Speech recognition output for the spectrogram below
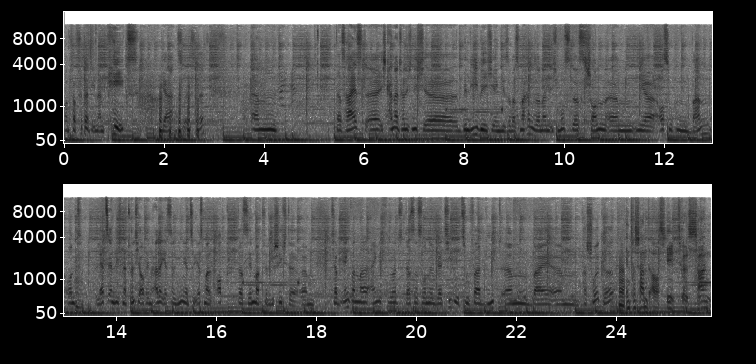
und verfüttert ihn an Keks. Ja, so ist es. Ähm, das heißt, äh, ich kann natürlich nicht äh, beliebig irgendwie sowas machen, sondern ich muss das schon ähm, mir aussuchen, wann und letztendlich natürlich auch in allererster Linie zuerst mal, ob das Sinn macht für die Geschichte. Ähm, ich habe irgendwann mal eingeführt, dass es so eine Vertigo-Zufahrt gibt ähm, bei Paschulke. Interessant aus. Interessant.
